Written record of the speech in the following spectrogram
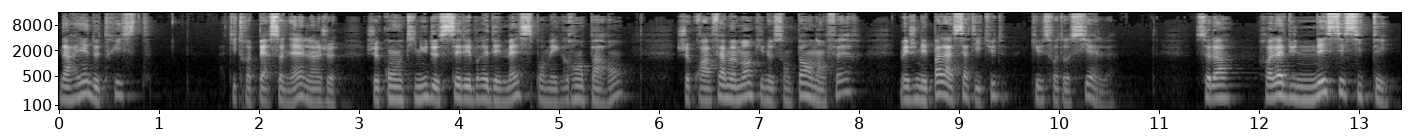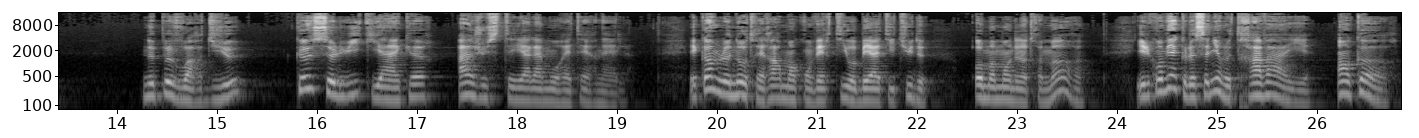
n'a rien de triste. À titre personnel, hein, je, je continue de célébrer des messes pour mes grands-parents. Je crois fermement qu'ils ne sont pas en enfer, mais je n'ai pas la certitude qu'il soit au ciel. Cela relève d'une nécessité. Ne peut voir Dieu que celui qui a un cœur ajusté à l'amour éternel. Et comme le nôtre est rarement converti aux béatitudes au moment de notre mort, il convient que le Seigneur le travaille encore,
